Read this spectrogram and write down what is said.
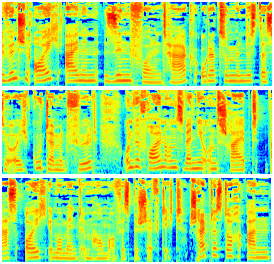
Wir wünschen euch einen sinnvollen Tag oder zumindest, dass ihr euch gut damit fühlt. Und wir freuen uns, wenn ihr uns schreibt, was euch im Moment im Homeoffice beschäftigt. Schreibt es doch an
